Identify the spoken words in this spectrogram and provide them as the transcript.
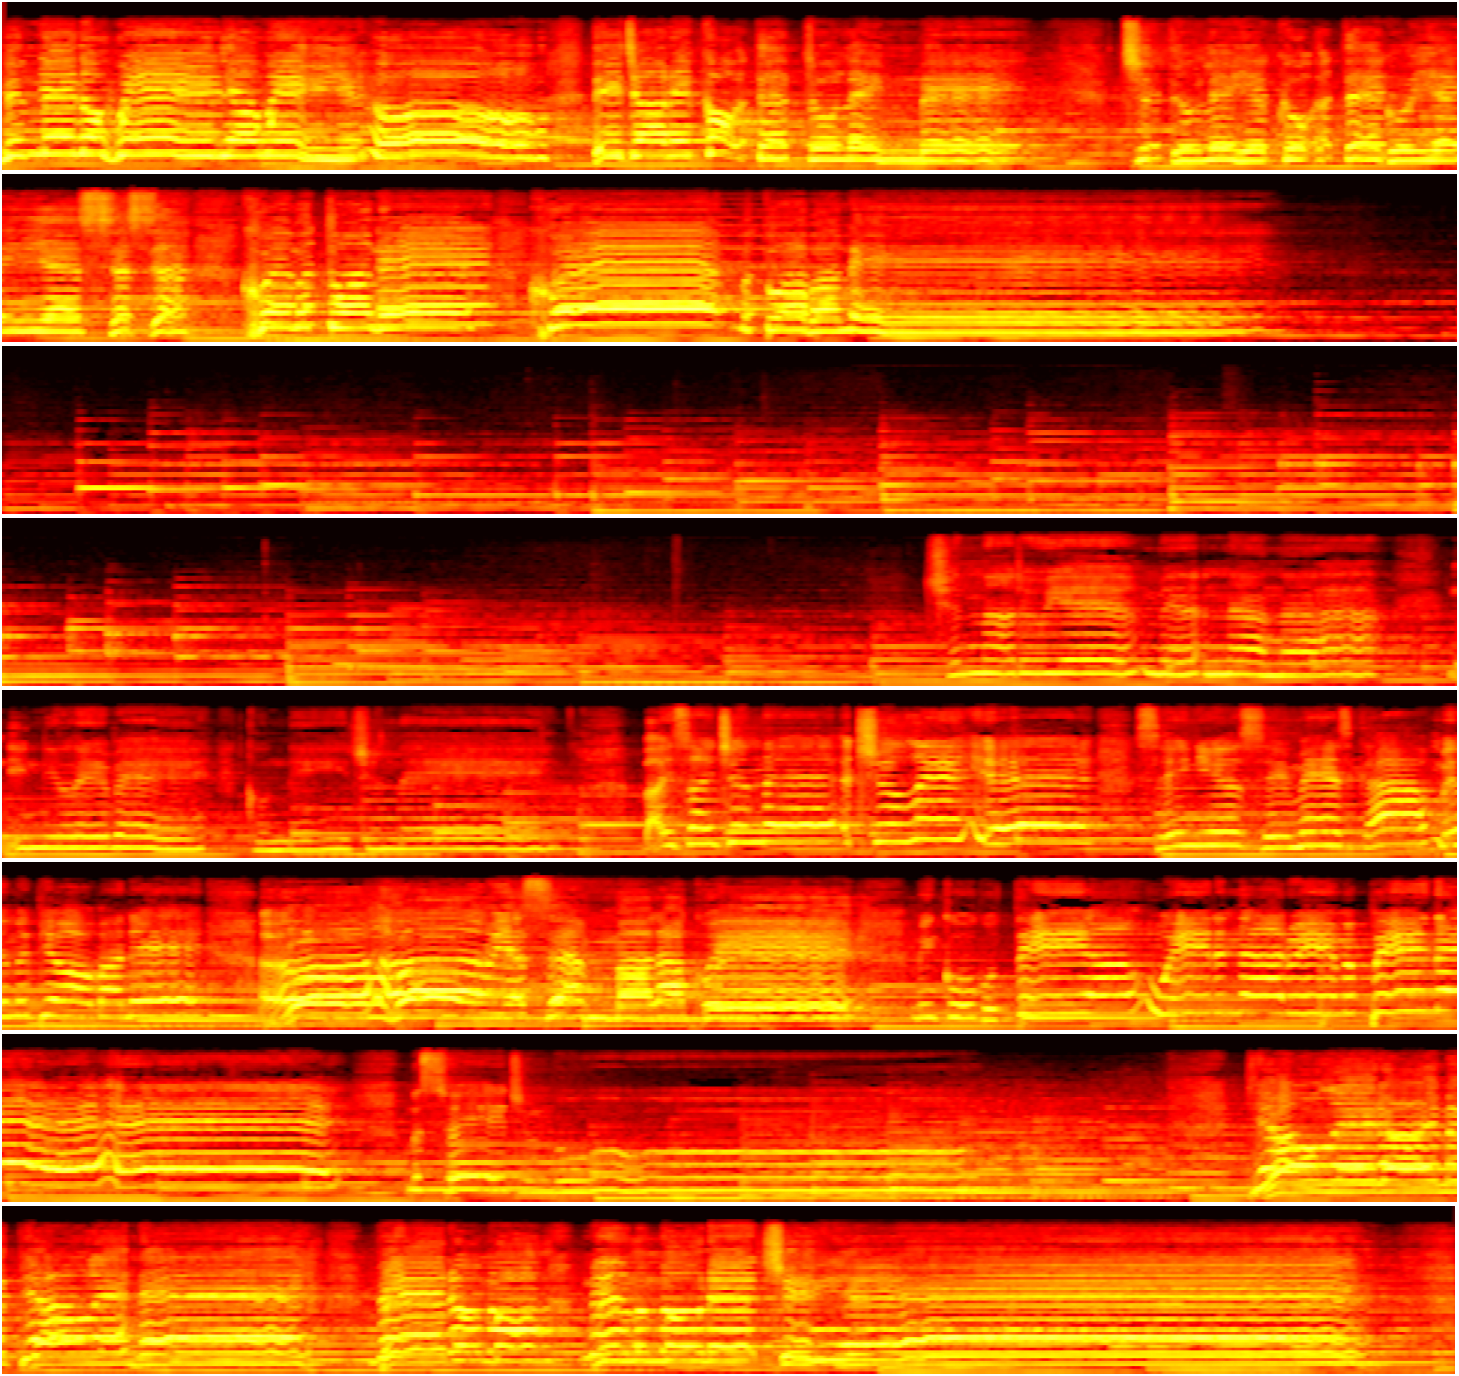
မင်းနဲ့တော့ဝေးမြဝေးရင် oh တေးကြတဲ့ကိုယ်အသက်တော်လိမ့်မယ်ချစ်သူလေးရဲ့ကိုယ်အသက်ကိုရဲ့ရဲ့ဆက်ဆက်ခွဲမတော်နဲ့ခွဲမတော်ပါနဲ့ ချင်နာသူရဲ့မင်းအနာနာနီနီလေးပဲကိုနေချင်တယ်ပိုင်ဆိုင်ချင်တဲ့အချစ်လေးရဲ့စိတ်ညစ်စိတ်မဲစကားမင်းမပြောပါနဲ့ Oh oh yes I'm la que မင်းကိုကိုတရားဝေဒနာတွေမပေးနဲ့မဆွေးချင် ပြောင်းလဲနဲ့ဘယ်တော့မှမင်းမမုန်းတဲ့ချစ်ရဲ့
